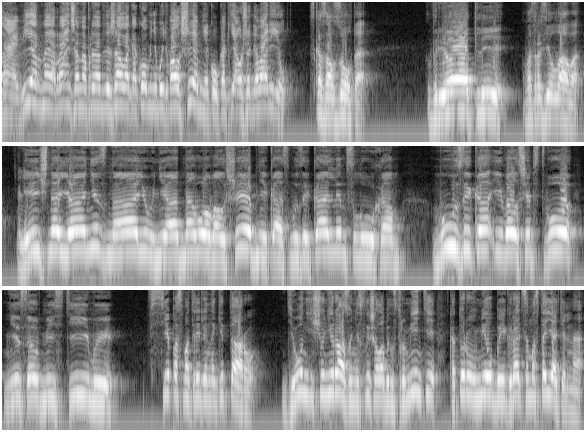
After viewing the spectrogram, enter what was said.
«Наверное, раньше она принадлежала какому-нибудь волшебнику, как я уже говорил», – сказал Золото. «Вряд ли», – возразил Лава. Лично я не знаю ни одного волшебника с музыкальным слухом. Музыка и волшебство несовместимы. Все посмотрели на гитару. Дион еще ни разу не слышал об инструменте, который умел бы играть самостоятельно,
